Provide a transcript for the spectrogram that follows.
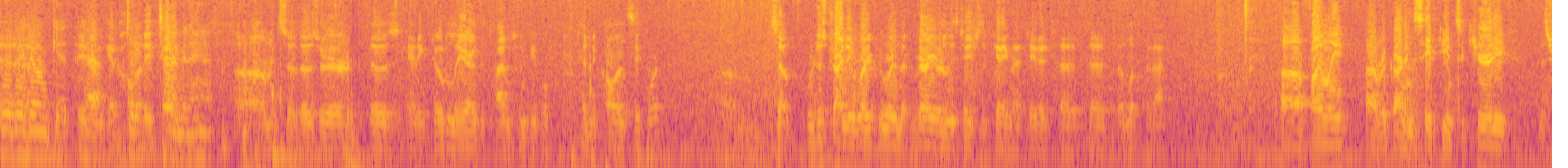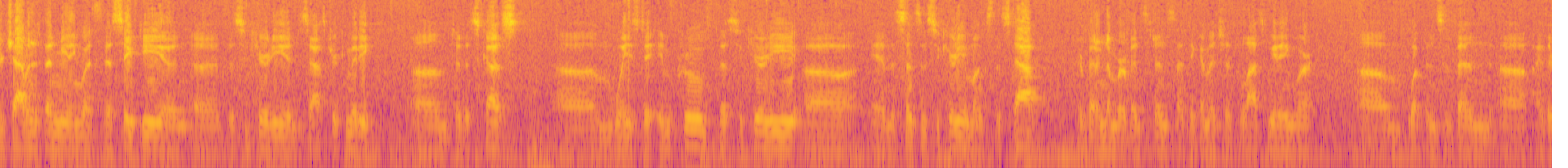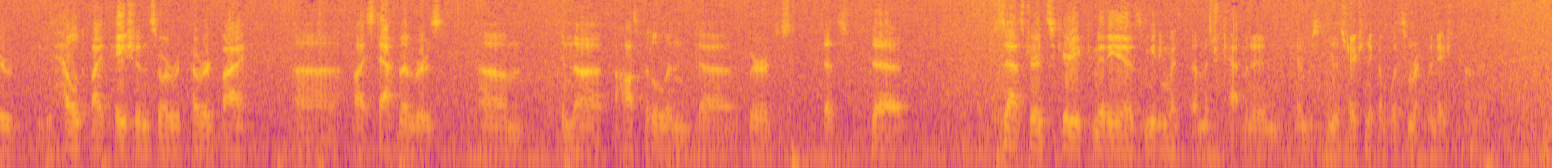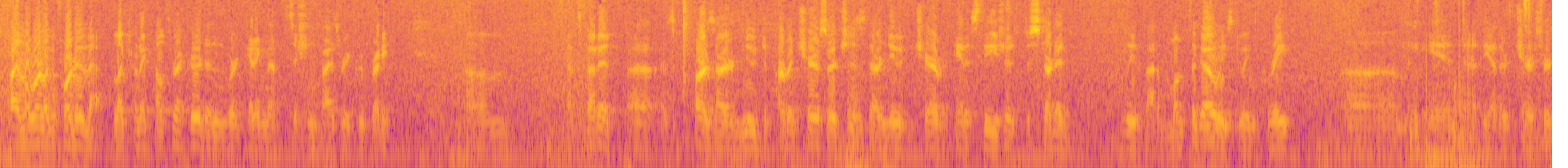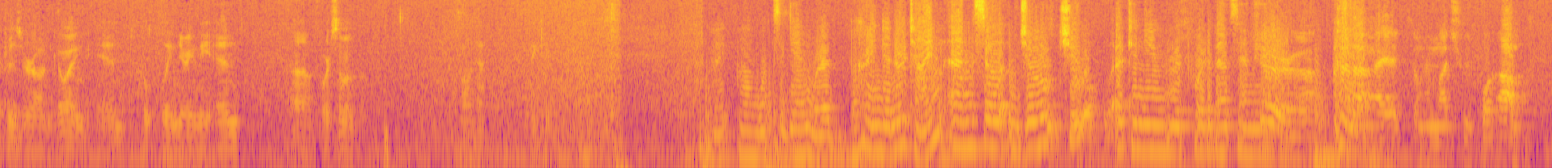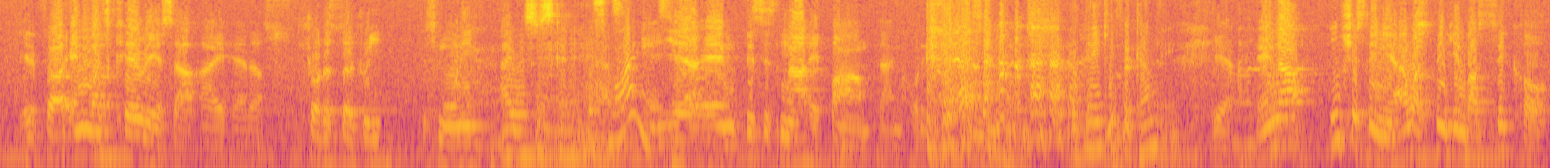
Where they uh, don't get they don't half- get holiday pay. time and a half. Um, so those are those anecdotally are the times when people tend to call in sick more. Um, so we're just trying to we're, we're in the very early stages of getting that data to, to, to look for that. Uh, Finally, uh, regarding safety and security, Mr. Chapman has been meeting with the Safety and uh, the Security and Disaster Committee um, to discuss um, ways to improve the security uh, and the sense of security amongst the staff. There have been a number of incidents, I think I mentioned at the last meeting, where um, weapons have been uh, either held by patients or recovered by, uh, by staff members um, in the hospital, and uh, we're just, that's the Disaster and Security Committee is meeting with uh, Mr. Chapman and members of the administration to come up with some recommendations on that. Finally, we're looking forward to that electronic health record, and we're getting that physician advisory group ready. Um, That's about it. Uh, As far as our new department chair searches, our new chair of anesthesia just started, I believe, about a month ago. He's doing great. Um, And uh, the other chair searches are ongoing, and hopefully nearing the end uh, for some of them. That's all I have. Thank you. All right, well, once again, we're behind in our time. Um, So Joel Chu, uh, can you report about Samuel? Sure, uh, I don't have much report. Um, If uh, anyone's curious, uh, I had a shoulder surgery this morning. I was just going to This morning? Yeah, and this is not a bomb that I'm holding. Well, Thank you for coming. Yeah, and uh, interestingly, I was thinking about sickle.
